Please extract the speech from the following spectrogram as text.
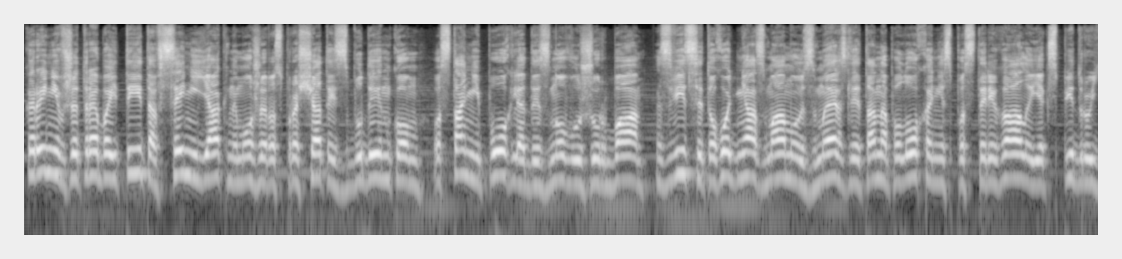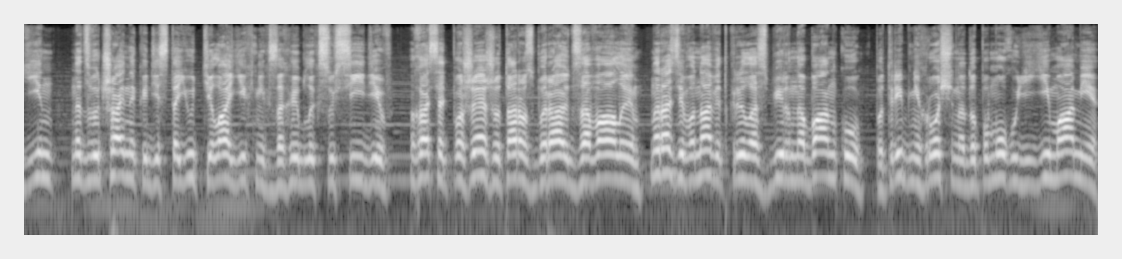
Карині вже треба йти, та все ніяк не може розпрощатись з будинком. Останні погляди знову журба. Звідси того дня з мамою змерзлі та наполохані спостерігали, як з-під руїн надзвичайники дістають тіла їхніх загиблих сусідів, гасять пожежу та розбирають завали. Наразі вона відкрила збір на банку. Потрібні гроші на допомогу її мамі,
